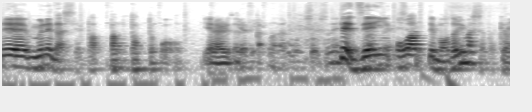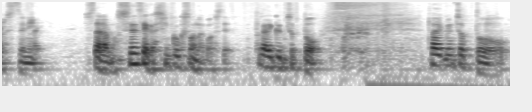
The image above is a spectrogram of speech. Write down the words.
で胸出してパッパッパッとこうやられるじゃないですか。ですね。で全員終わって戻りましたと教室に、はい。そしたらもう先生が深刻そうな顔して「高井君ちょっと高井君ちょっと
